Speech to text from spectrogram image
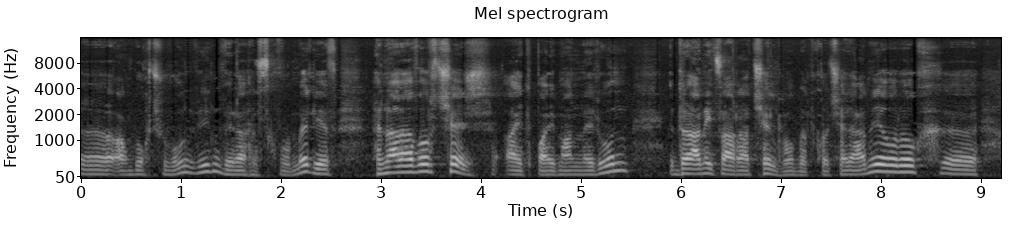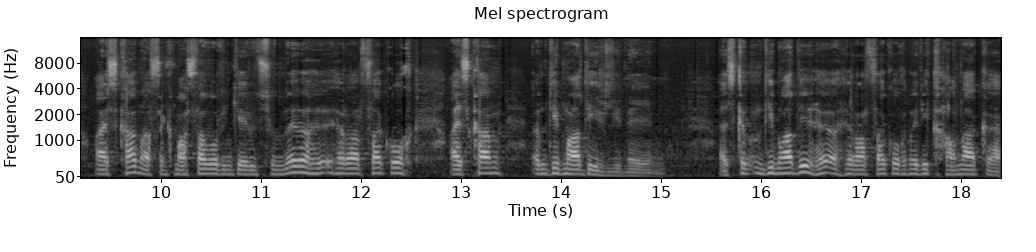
ամբողջովին վերահսկվում էր եւ հնարավոր չէր այդ պայմաններում դրանից առաջ էլ Ռոբերտ Քոչարյանի օրոք այսքան, ասենք, մասնավոր ընկերությունները հերարցակող այսքան ընդդիմադիր լինեին։ Այսինքն ընդդիմադիր հերարցակողների քանակը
